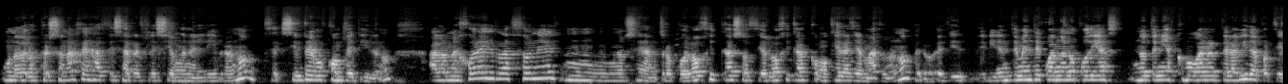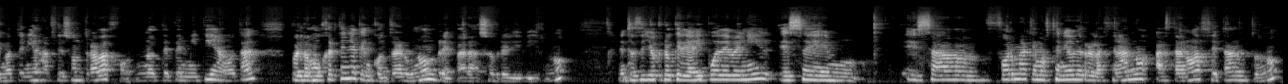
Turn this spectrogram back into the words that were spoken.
uno de los personajes hace esa reflexión en el libro, ¿no? Siempre hemos competido, ¿no? A lo mejor hay razones, mm, no sé, antropológicas, sociológicas, como quieras llamarlo, ¿no? Pero evidentemente cuando no podías, no tenías cómo ganarte la vida porque no tenías acceso a un trabajo, no te permitían o tal, pues la mujer tenía que encontrar un hombre para sobrevivir, ¿no? Entonces yo creo que de ahí puede venir ese, esa forma que hemos tenido de relacionarnos hasta no hace tanto, ¿no?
